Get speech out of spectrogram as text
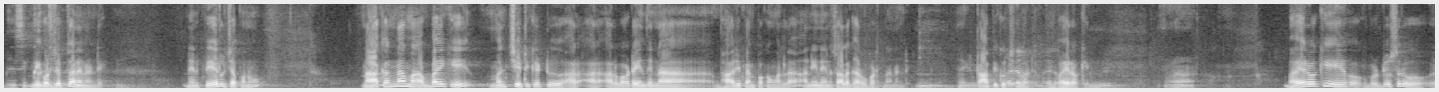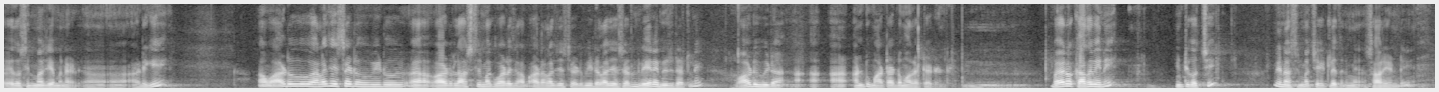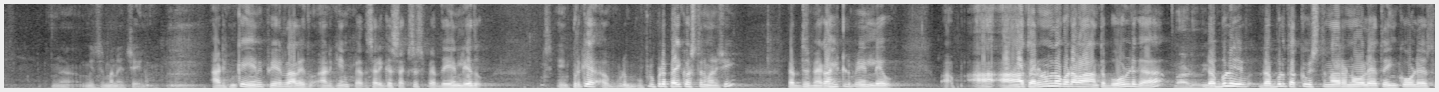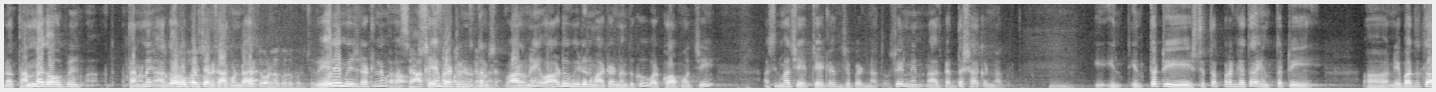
Basic మీకు ఒకటి చెప్తానేనండి. నేను పేర్లు చెప్పను. నాకన్నా మా అబ్బాయికి మంచి ఎటికెట్ అలవాటైంది నా భార్య పెంపకం వల్ల అని నేను చాలా గర్వపడుతున్నానండి. టాపిక్ వచ్చింది వాడు భైరవ్కి. భైరవ్కి ఒక ప్రొడ్యూసరు ఏదో సినిమా చేయమని అడిగి వాడు అలా చేశాడు వీడు? వాడు లాస్ట్ సినిమాకి వాడు వాడు అలా చేశాడు? వీడు ఎలా చేశాడు? అని వేరే మ్యూజిక్ డైరెక్టర్ని వాడు వీడు అంటూ మాట్లాడడం మొదలెట్టాడండి. భైరవ్ కథ విని ఇంటికి వచ్చి నేను ఆ సినిమా చేయట్లేదని సారీ అండి. మీ సినిమా నేను చేయను. ఆడికి ఇంకా ఏమీ పేరు రాలేదు. ఆడికి ఏం పెద్ద సరిగ్గా సక్సెస్ పెద్ద ఏం లేదు. ఇప్పటికే ఇప్పుడు ఇప్పుడిప్పుడే పైకి వస్తున్న మనిషి పెద్ద మెగా హిట్లు ఏం లేవు. ఆ- తరుణంలో కూడా అంత బోల్డ్గా డబ్బులు డబ్బులు తక్కువ ఇస్తున్నారనో లేకపోతే ఇంకోళ్ళు ఇస్తున్నా తన గౌరవ తనని అగౌరవపరిచాను కాకుండా. వేరే మ్యూజిక్ సేమ్ తన వాళ్ళని వాడు వీడని మాట్లాడినందుకు వాడు కోపం వచ్చి ఆ సినిమా చే చేయట్లేదని చెప్పాడు నాతో. సేమ్ నేను నాది పెద్ద షాక్ అండి నాకు. ఇంతటి స్థితప్రజ్ఞత ఇంతటి నిబద్ధత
